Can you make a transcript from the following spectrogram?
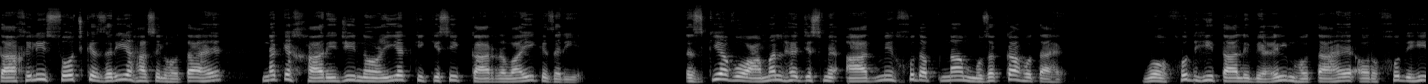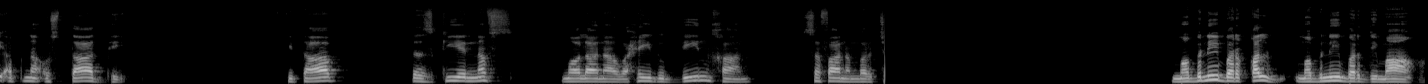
داخلی سوچ کے ذریعے حاصل ہوتا ہے، نہ کہ خارجی نوعیت کی کسی کارروائی کے ذریعے۔ تزکیہ وہ عمل ہے جس میں آدمی خود اپنا مزکہ ہوتا ہے۔ وہ خود ہی طالب علم ہوتا ہے اور خود ہی اپنا استاد بھی۔ کتاب تزکی نفس، مولانا وحید الدین خان، صفحہ نمبر چار۔ مبنی بر قلب، مبنی بر دماغ۔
